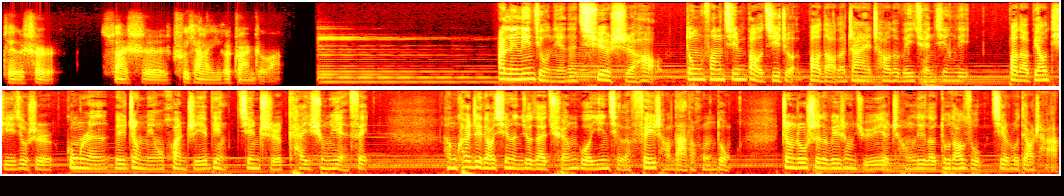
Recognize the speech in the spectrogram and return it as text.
这个事儿算是出现了一个转折。二零零九年的七月十号，《东方金报》记者报道了张海超的维权经历，报道标题就是“工人为证明患职业病，坚持开胸验肺”。很快，这条新闻就在全国引起了非常大的轰动，郑州市的卫生局也成立了督导组介入调查。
